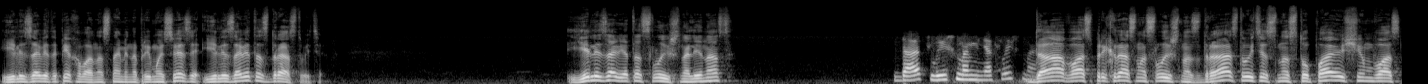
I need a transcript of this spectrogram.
Елизавета Пехова. Она с нами на прямой связи связи. Елизавета, здравствуйте. Елизавета, слышно ли нас? Да, слышно, меня слышно? Да, вас прекрасно слышно. Здравствуйте, с наступающим вас.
